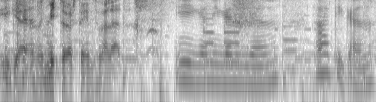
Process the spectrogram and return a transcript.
igen, igen. hogy mi történt veled. Igen, igen, igen. Hát igen.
